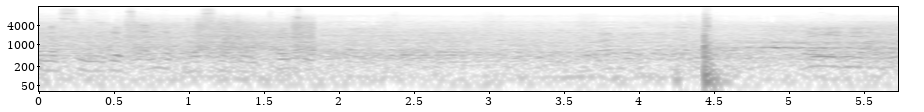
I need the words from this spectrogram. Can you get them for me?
sagen, dass die sich jetzt angepasst haben. Nee, nee, nee.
